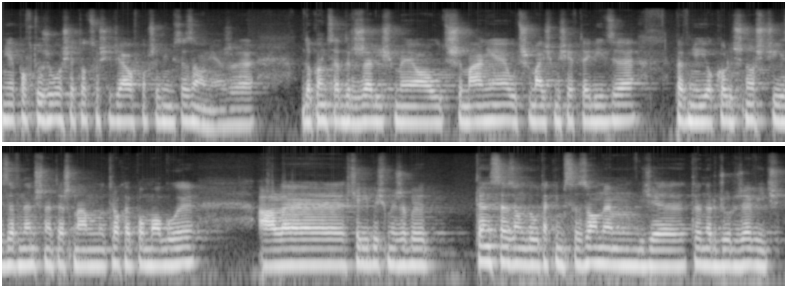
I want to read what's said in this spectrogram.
nie powtórzyło się to, co się działo w poprzednim sezonie, że do końca drżeliśmy o utrzymanie, utrzymaliśmy się w tej lidze, pewnie i okoliczności zewnętrzne też nam trochę pomogły, ale chcielibyśmy, żeby ten sezon był takim sezonem, gdzie trener Dżurdziewicz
